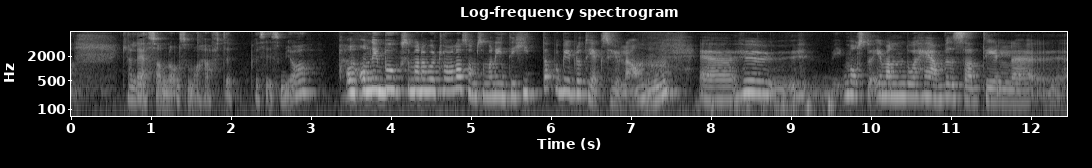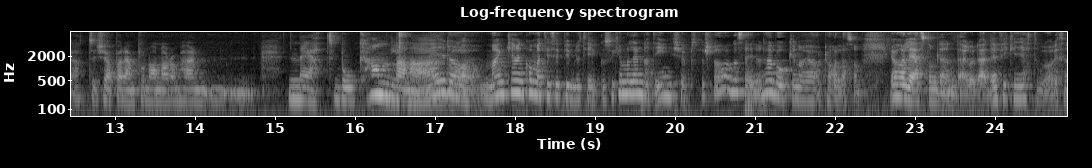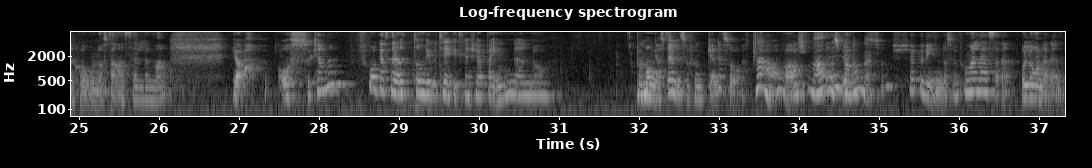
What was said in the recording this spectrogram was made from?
kan läsa om någon som har haft det precis som jag. Om, om det är en bok som man har hört talas om som man inte hittar på bibliotekshyllan. Mm. Eh, hur, måste, är man då hänvisad till eh, att köpa den på någon av de här nätbokhandlarna? Nej då. Man kan komma till sitt bibliotek och så kan man lämna ett inköpsförslag och säga den här boken har jag hört talas om. Jag har läst om den där och där. Den fick en jättebra recension någonstans. Eller man, ja, och så kan man fråga snällt om biblioteket kan köpa in den. Och på många ställen så funkar det så. Jaha, ja, vad vi, spännande. Så köper vi in och sen får man läsa den och låna den.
